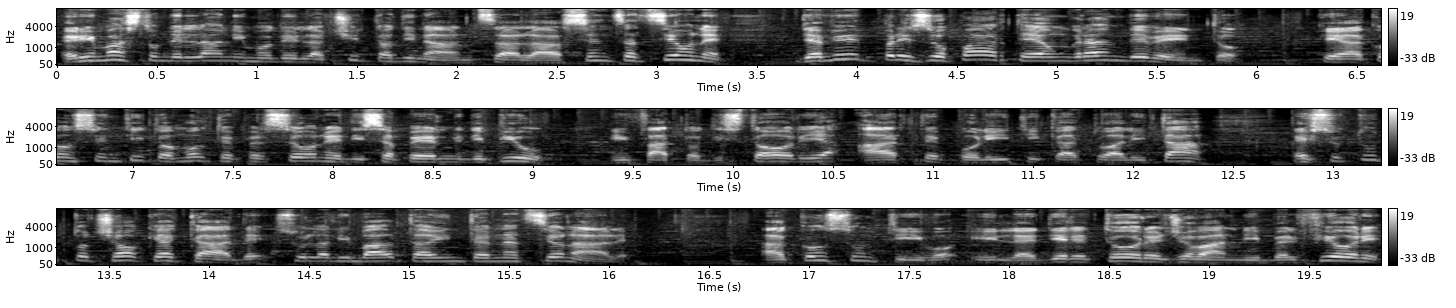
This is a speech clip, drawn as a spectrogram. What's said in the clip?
è rimasto nell'animo della cittadinanza la sensazione di aver preso parte a un grande evento che ha consentito a molte persone di saperne di più in fatto di storia, arte, politica, attualità e su tutto ciò che accade sulla ribalta internazionale. A consuntivo il direttore Giovanni Belfiori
